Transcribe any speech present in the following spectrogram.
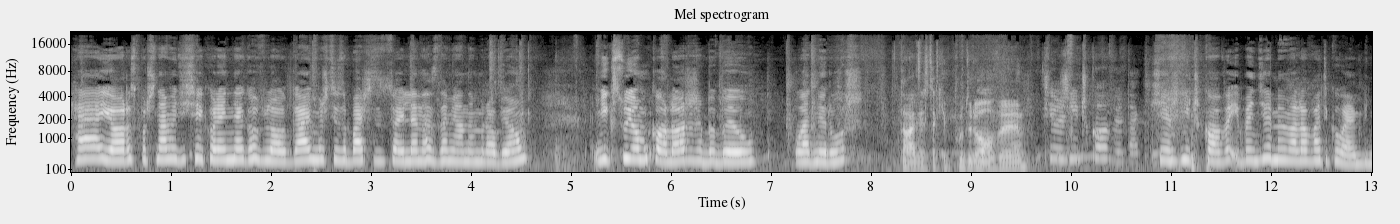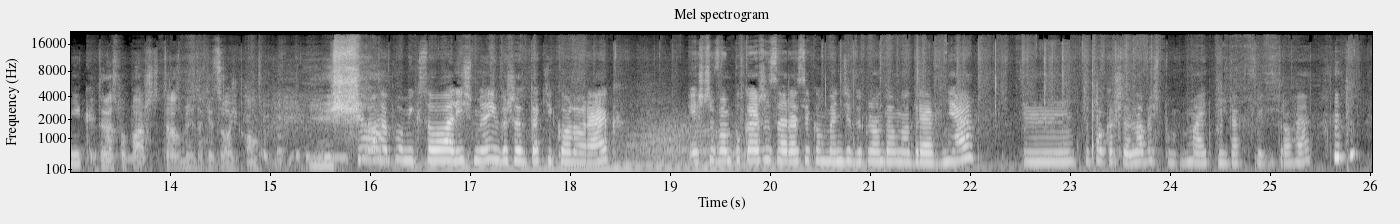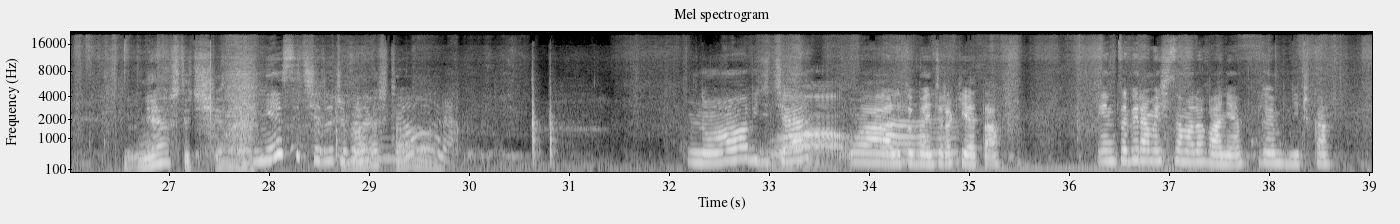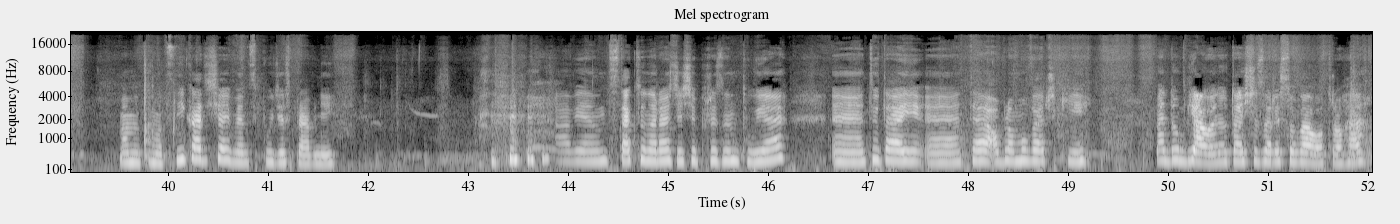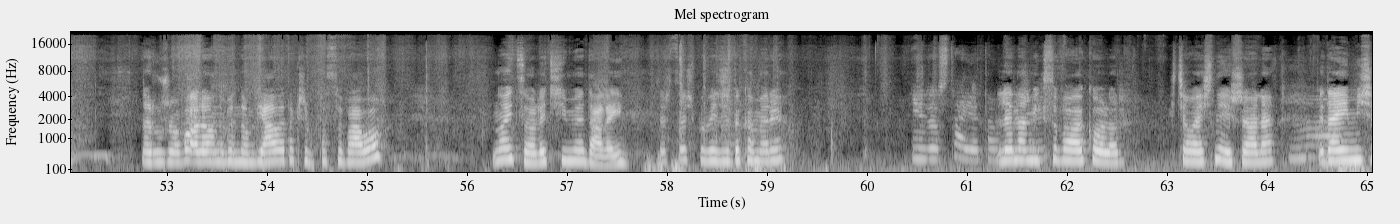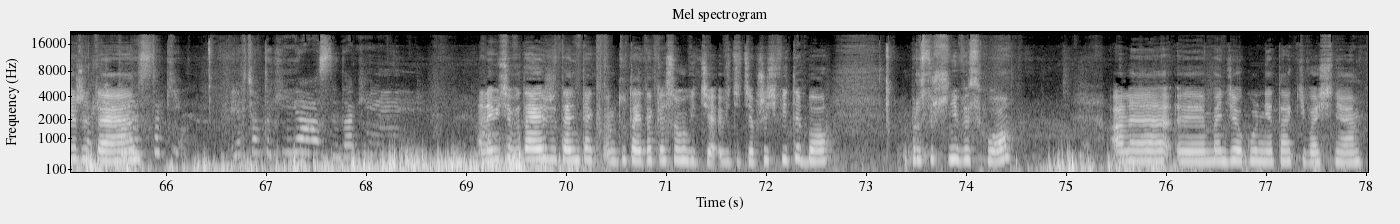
Hejo, rozpoczynamy dzisiaj kolejnego vloga i możecie zobaczyć, co tutaj Lena z Damianem robią. Miksują kolor, żeby był ładny róż, Tak, jest taki pudrowy. Księżniczkowy taki. księżniczkowy i będziemy malować gołębnik. Teraz popatrzcie, teraz będzie takie coś. O. I Trochę pomiksowaliśmy i wyszedł taki kolorek. Jeszcze Wam pokażę zaraz, jak on będzie wyglądał na drewnie. Mm, to pokaż Lena, weź majtnij tak chwil- trochę. Nie wstydź się. Nie wstydź się, Weź tak? to. No, widzicie? Wow. Wow, ale to będzie rakieta. Więc zabieramy się za malowanie gębniczka. Mamy pomocnika dzisiaj, więc pójdzie sprawniej. A więc tak to na razie się prezentuje. E, tutaj e, te oblamóweczki będą białe. No tutaj się zarysowało trochę na różowo, ale one będą białe, tak żeby pasowało. No i co, lecimy dalej. Chcesz coś powiedzieć do kamery? Nie dostaję tam. Lena wyżej. miksowała kolor. Chciała jaśniejszy, ale wydaje mi się, że To ten. jest taki. Ja chciałam taki jasny, taki. Ale mi się wydaje, że ten tak, tutaj takie są, widzicie, widzicie, prześwity, bo po prostu jeszcze nie wyschło. Ale y, będzie ogólnie taki właśnie.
